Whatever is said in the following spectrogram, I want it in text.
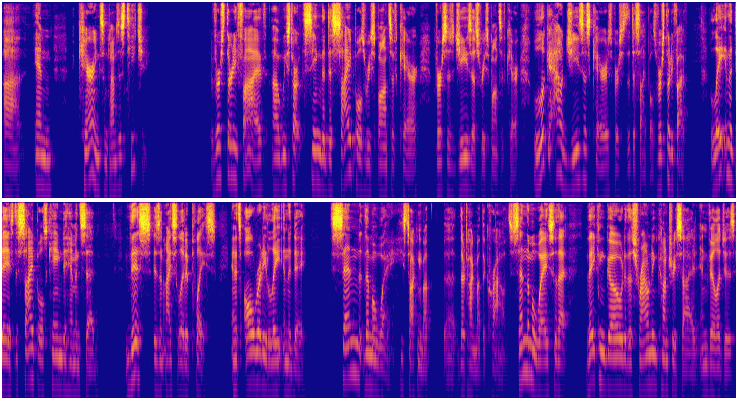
Uh, and caring sometimes is teaching verse 35, uh, we start seeing the disciples' responsive care versus Jesus' responsive care. Look at how Jesus cares versus the disciples. Verse 35. Late in the day, his disciples came to him and said, This is an isolated place, and it's already late in the day. Send them away. He's talking about, uh, they're talking about the crowds. Send them away so that they can go to the surrounding countryside and villages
